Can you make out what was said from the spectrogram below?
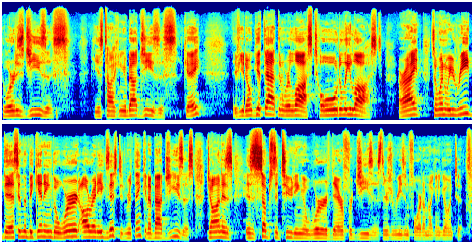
The word is Jesus. He is talking about Jesus, okay? If you don't get that, then we're lost, totally lost. All right? So when we read this, in the beginning, the Word already existed. We're thinking about Jesus. John is, is substituting a word there for Jesus. There's a reason for it. I'm not going to go into it.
